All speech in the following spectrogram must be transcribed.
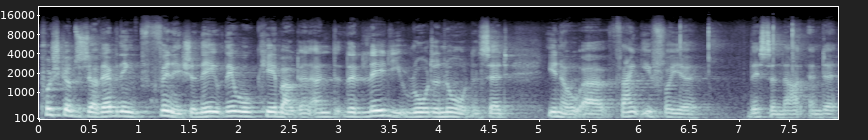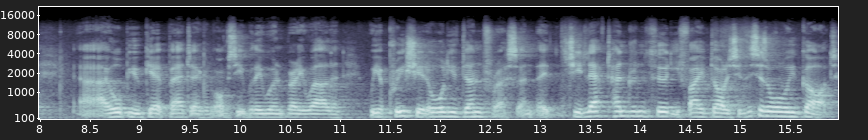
push comes to shove, everything finished, and they, they all came out, and, and the lady wrote a note and said, you know, uh, thank you for your this and that, and uh, I hope you get better. Obviously, they weren't very well, and we appreciate all you've done for us. And uh, she left $135. She said, this is all we've got.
